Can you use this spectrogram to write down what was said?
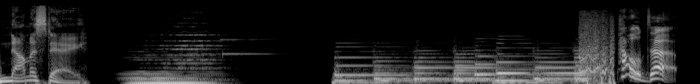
namaste. Hold up.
